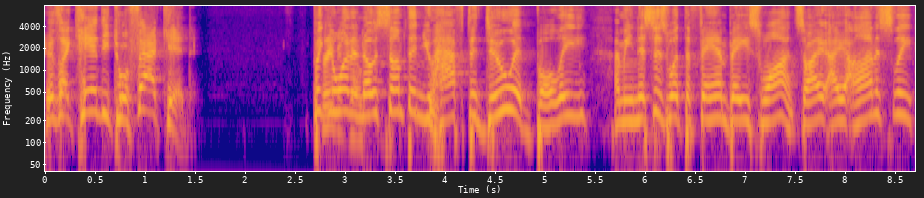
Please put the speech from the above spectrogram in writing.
It's like candy to a fat kid. But you want to know something? You have to do it, bully. I mean, this is what the fan base wants. So I, I, honestly,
